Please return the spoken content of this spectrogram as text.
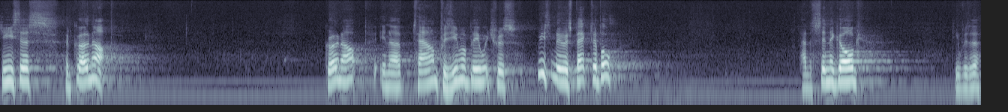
Jesus had grown up. Grown up in a town, presumably, which was reasonably respectable. Had a synagogue. He was a,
